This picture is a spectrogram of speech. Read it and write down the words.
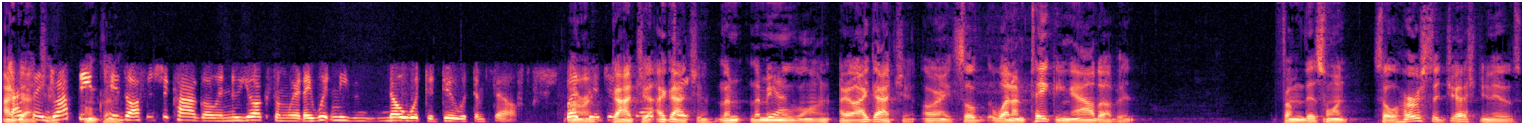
I, I say, you. drop these okay. kids off in Chicago and New York somewhere. They wouldn't even know what to do with themselves. But All right, got you. I got you. Let, let me yeah. move on. I, I got you. All right. So what I'm taking out of it from this one. So her suggestion is,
